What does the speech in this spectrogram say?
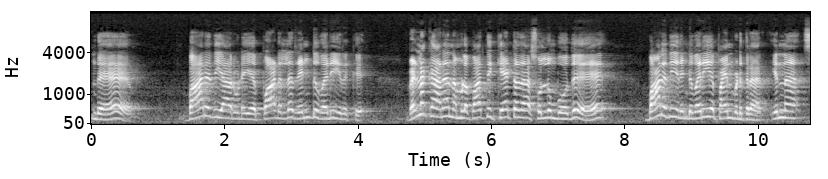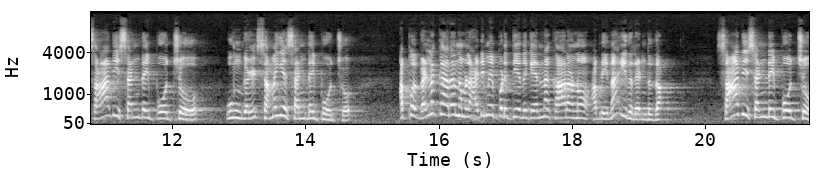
இந்த பாரதியாருடைய பாடலில் ரெண்டு வரி இருக்கு. வெள்ளக்காரன் நம்மளை பார்த்து கேட்டதா சொல்லும்போது பாரதி ரெண்டு வரியை பயன்படுத்துகிறார் என்ன? சாதி சண்டை போச்சோ உங்கள் சமய சண்டை போச்சோ. அப்போ வெள்ளக்காரன் நம்மளை அடிமைப்படுத்தியதுக்கு என்ன காரணம் அப்படின்னா இது ரெண்டு தான் சாதி சண்டை போச்சோ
